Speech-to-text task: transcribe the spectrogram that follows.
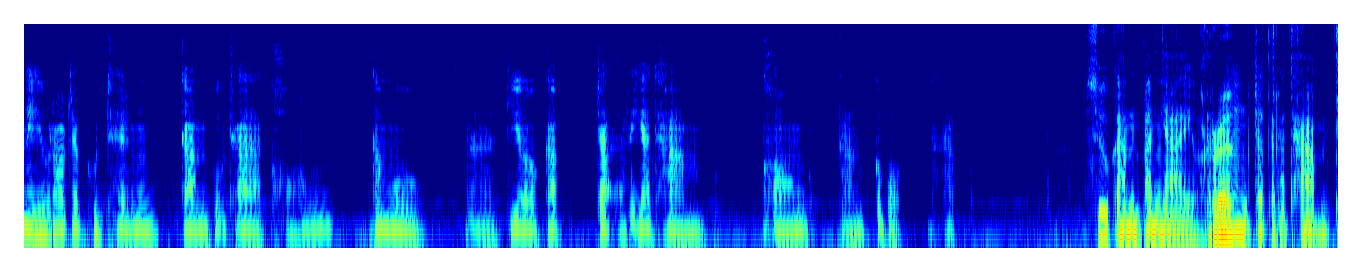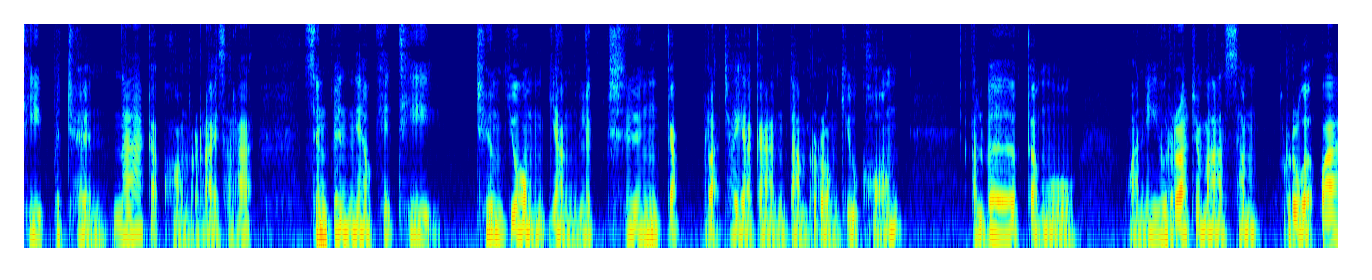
วันนี้เราจะพูดถึงการบูชาของกมูเกี่ยวกับจริยธรรมของการกบฏนะครับ สู่การบรรยายเรื่องจริยธรรมที่เผชิญหน้ากับความไร้สาระ ซึ่งเป็นแนวคิดที่เชื่อมโยงอย่างลึกซึ้งกับปรัชญาการตามรองคิวของอัลเบอร์กามู วันนี้เราจะมาสำรวจว่า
